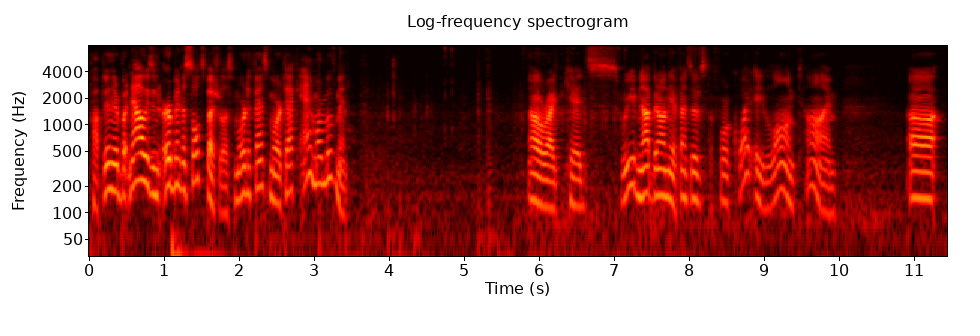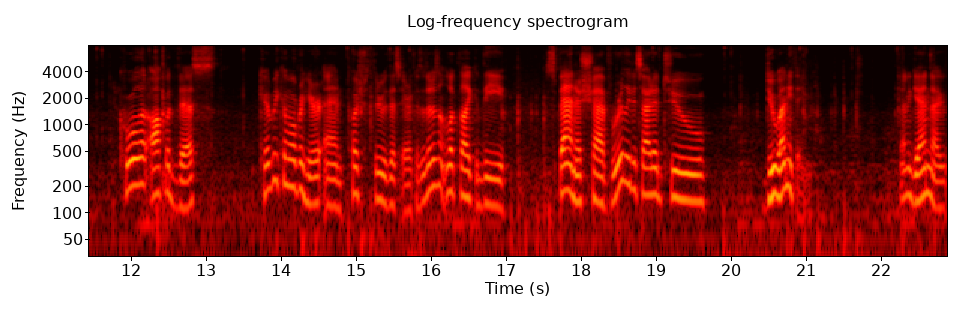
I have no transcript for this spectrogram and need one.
popped in there, but now he's an urban assault specialist. More defense, more attack, and more movement. Alright, kids. We've not been on the offensives for quite a long time. Uh, cool it off with this. Could we come over here and push through this area? Because it doesn't look like the Spanish have really decided to do anything. Then again, I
